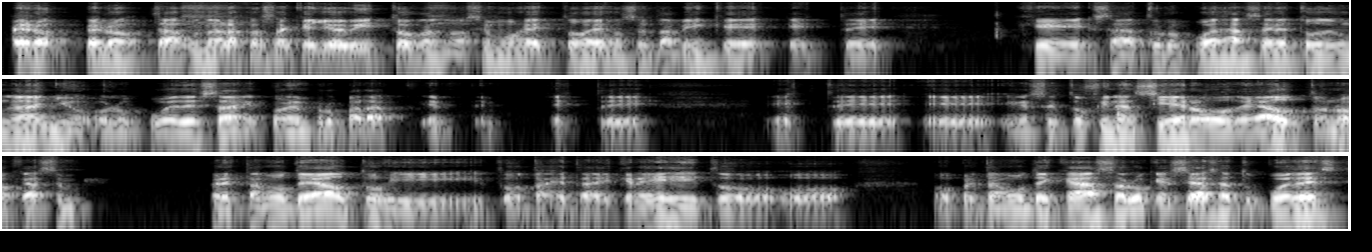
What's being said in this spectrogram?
Pero, pero una de las cosas que yo he visto cuando hacemos esto es, José, también que, este, que, o sea, tú lo puedes hacer esto de un año o lo puedes, por ejemplo, para este, este, eh, en el sector financiero de autos, ¿no? Que hacen préstamos de autos y o tarjeta de crédito o, o, préstamos de casa, lo que sea. O sea, tú puedes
